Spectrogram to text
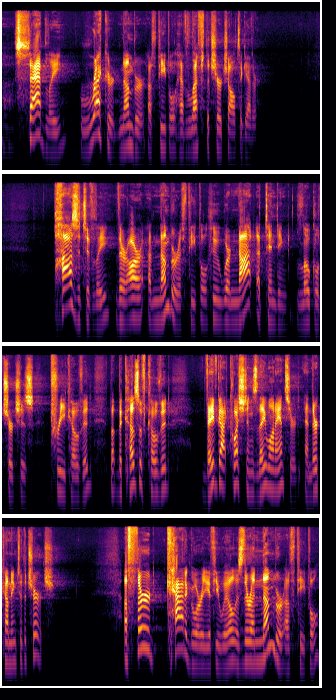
Uh, sadly, record number of people have left the church altogether. Positively, there are a number of people who were not attending local churches pre COVID, but because of COVID, they've got questions they want answered and they're coming to the church. A third category, if you will, is there a number of people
